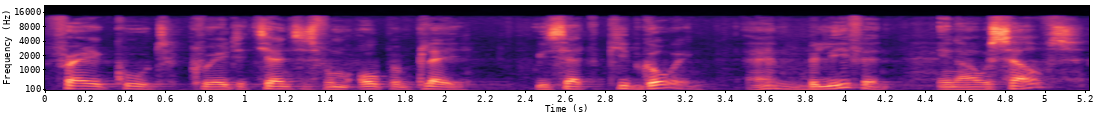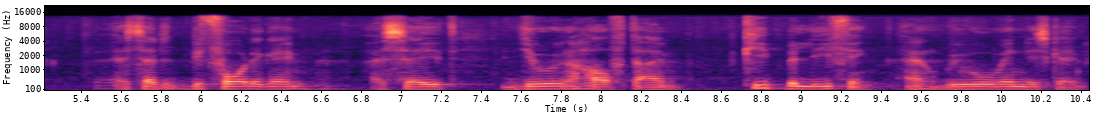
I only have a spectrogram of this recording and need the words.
very good. Created chances from open play. We said keep going and believe in in ourselves. I said it before the game. I say it during halftime. keep believing and we will win this game.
